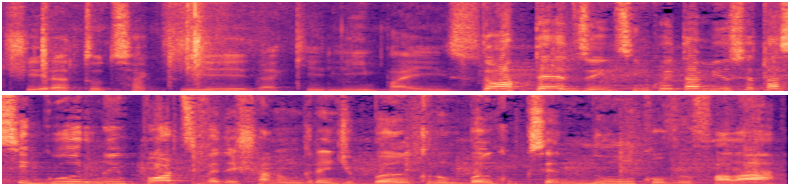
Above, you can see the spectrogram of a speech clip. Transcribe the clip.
tira tudo isso aqui, daqui, limpa isso. Então até 250 mil você está seguro, não importa se vai deixar num grande banco, num banco que você nunca ouviu falar.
